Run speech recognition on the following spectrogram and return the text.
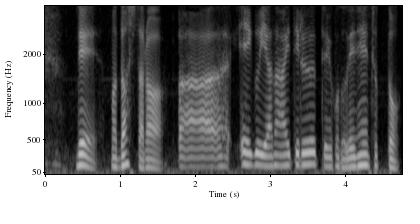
で、まあ、出したら、あー、えぐい穴開いてるということでね、ちょっと、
